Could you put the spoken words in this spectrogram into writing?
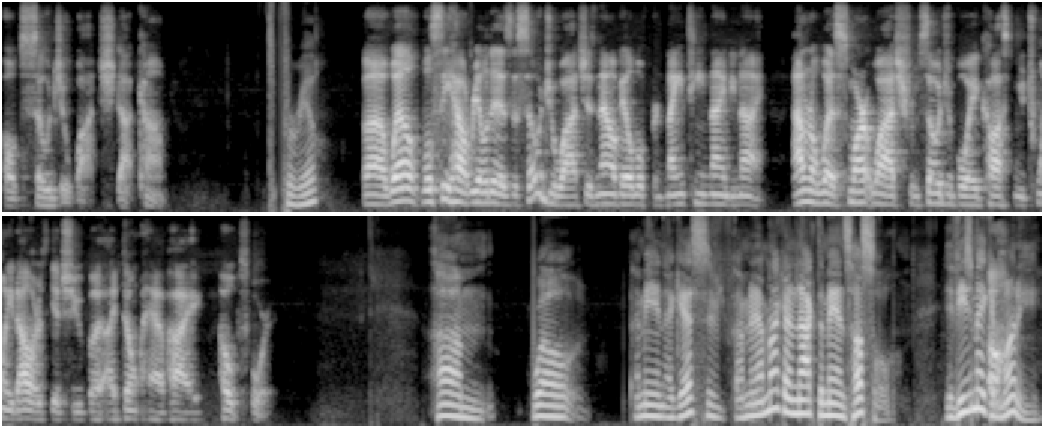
called souljawatch.com. For real? Uh, well, we'll see how real it is. The Soulja Watch is now available for $19.99. I don't know what a smartwatch from Soulja Boy costing you $20 gets you, but I don't have high hopes for it. Um well, I mean, I guess if, I mean, I'm not going to knock the man's hustle. If he's making Oh, money,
